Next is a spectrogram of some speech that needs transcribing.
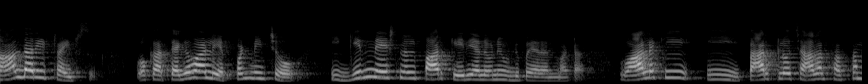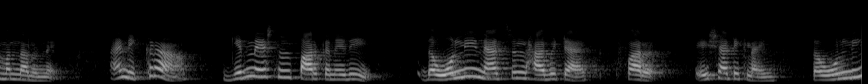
మాల్దారి ట్రైబ్స్ ఒక తెగ వాళ్ళు ఎప్పటి నుంచో ఈ గిర్ నేషనల్ పార్క్ ఏరియాలోనే ఉండిపోయారనమాట వాళ్ళకి ఈ పార్క్లో చాలా సత్సంబంధాలు ఉన్నాయి అండ్ ఇక్కడ గిర్ నేషనల్ పార్క్ అనేది the only natural habitat for Asiatic lions. The only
